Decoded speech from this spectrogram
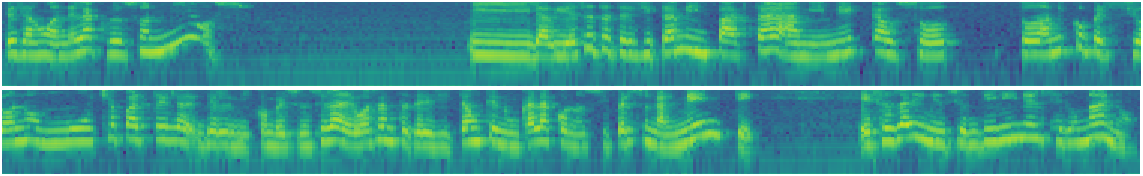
de San Juan de la Cruz son míos. Y la vida de Santa Teresita me impacta, a mí me causó toda mi conversión o mucha parte de, mi conversión se la debo a Santa Teresita, aunque nunca la conocí personalmente. Esa es la dimensión divina del ser humano,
